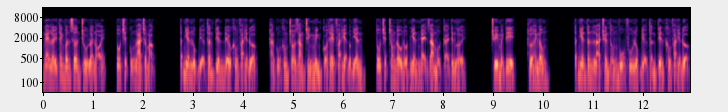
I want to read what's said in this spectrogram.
Nghe lấy thanh vân sơn chủ lời nói, tô chết cũng là trầm mặc. Tất nhiên lục địa thần tiên đều không phát hiện được, hắn cũng không cho rằng chính mình có thể phát hiện đột nhiên, tô chết trong đầu đột nhiên nhảy ra một cái tên người. Truy mệnh ti, hứa hành nông. Tất nhiên thân là truyền thống vũ phu lục địa thần tiên không phát hiện được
